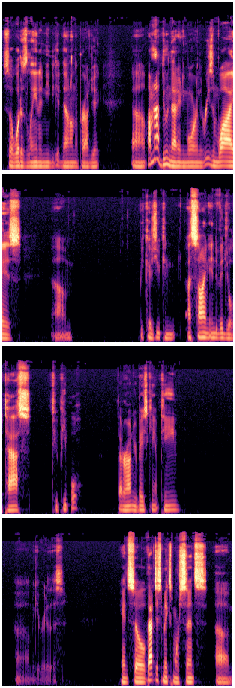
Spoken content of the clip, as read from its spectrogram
So what does Landon need to get done on the project? Um, I'm not doing that anymore, and the reason why is um, because you can assign individual tasks to people that are on your Basecamp team. Uh, let me get rid of this. And so that just makes more sense. Um,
